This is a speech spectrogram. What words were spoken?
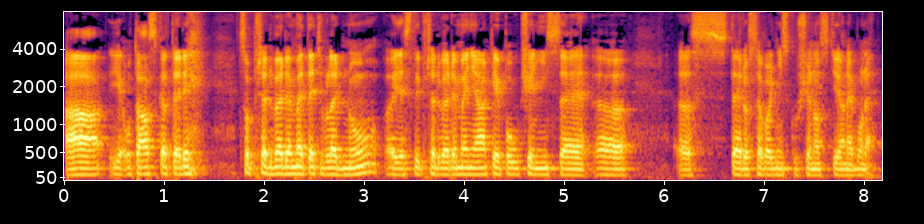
a je otázka tedy, co předvedeme teď v lednu, jestli předvedeme nějaké poučení se z té dosavadní zkušenosti, anebo ne.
